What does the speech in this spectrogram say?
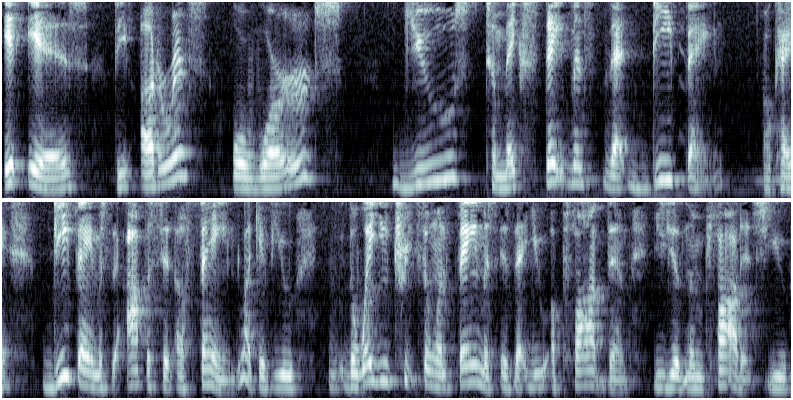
It is the utterance or words used to make statements that defame. Okay? Defame is the opposite of fame. Like if you the way you treat someone famous is that you applaud them, you give them plaudits, you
